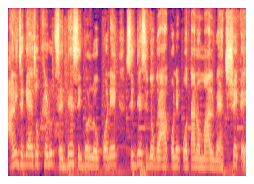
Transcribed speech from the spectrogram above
આની જગ્યાએ જો ખેડૂત સીધે સીધો લોકોને, સીધે સીધો ગ્રાહકોને પોતાનો માલ વહેંચશે કે,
